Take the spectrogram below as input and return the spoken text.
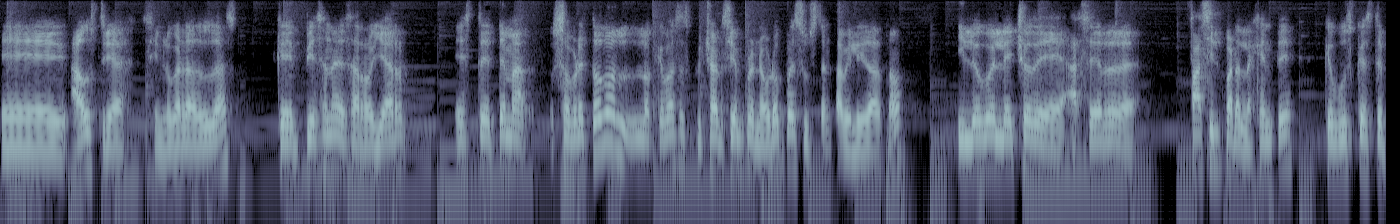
eh, Austria, sin lugar a dudas, que empiezan a desarrollar este tema. Sobre todo lo que vas a escuchar siempre en Europa es sustentabilidad, ¿no? Y luego el hecho de hacer fácil para la gente que busca este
